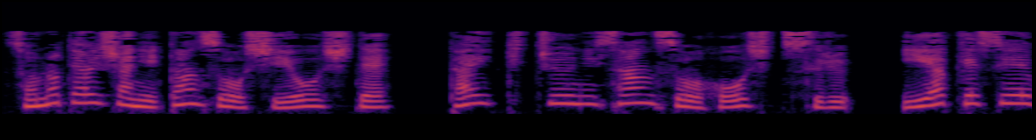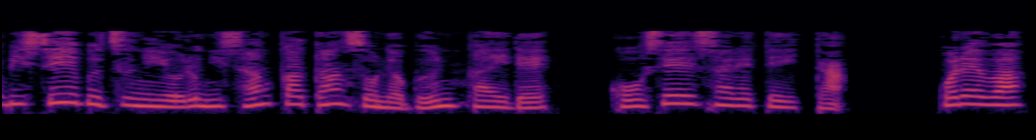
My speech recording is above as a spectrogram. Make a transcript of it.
その代謝に炭素を使用して、大気中に酸素を放出する、嫌気性微生物による二酸化炭素の分解で構成されていた。これは、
